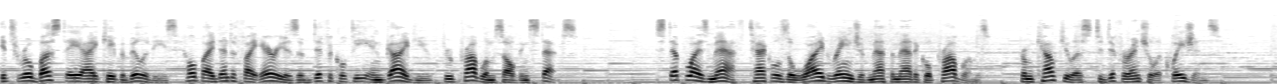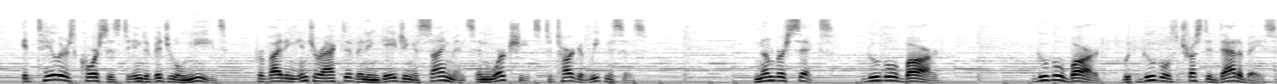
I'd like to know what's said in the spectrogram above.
Its robust AI capabilities help identify areas of difficulty and guide you through problem-solving steps. Stepwise Math tackles a wide range of mathematical problems, from calculus to differential equations. It tailors courses to individual needs, providing interactive and engaging assignments and worksheets to target weaknesses. Number 6. Google Bard. Google Bard, with Google's trusted database,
